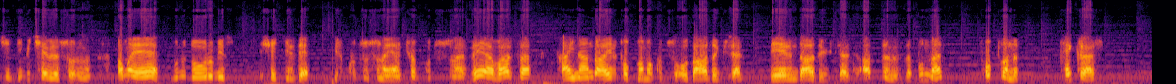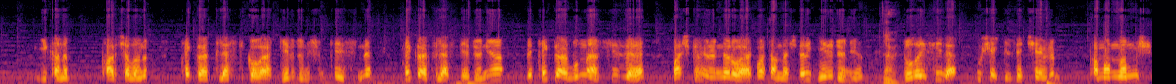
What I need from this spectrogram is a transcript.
ciddi bir çevre sorunu. Ama eğer bunu doğru bir şekilde bir kutusuna yani çöp kutusuna veya varsa kaynağında ayrı toplama kutusu o daha da güzel, değerini daha da yükseltir. Attığınızda bunlar toplanıp tekrar yıkanıp parçalanıp tekrar plastik olarak geri dönüşüm tesisinde tekrar plastiğe dönüyor ve tekrar bunlar sizlere başka ürünler olarak vatandaşlara geri dönüyor. Evet. Dolayısıyla bu şekilde çevrim tamamlanmış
